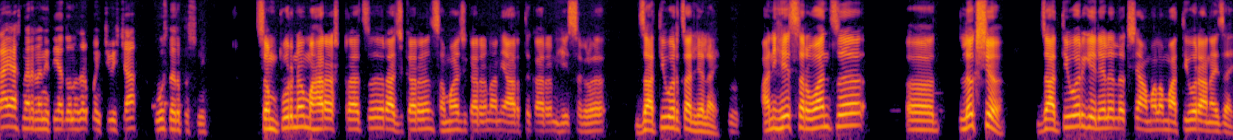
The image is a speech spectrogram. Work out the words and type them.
काय असणार रणनीती या दोन हजार पंचवीसच्या ऊस दर प्रश्नी? संपूर्ण महाराष्ट्राचं राजकारण समाजकारण आणि अर्थकारण हे सगळं जातीवर चाललेलं आहे. आणि हे सर्वांचं लक्ष जातीवर गेलेलं लक्ष आम्हाला मातीवर आणायचं आहे.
